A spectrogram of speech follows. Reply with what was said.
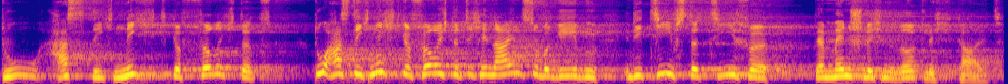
Du hast dich nicht gefürchtet. Du hast dich nicht gefürchtet, dich hineinzubegeben in die tiefste Tiefe der menschlichen Wirklichkeit.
